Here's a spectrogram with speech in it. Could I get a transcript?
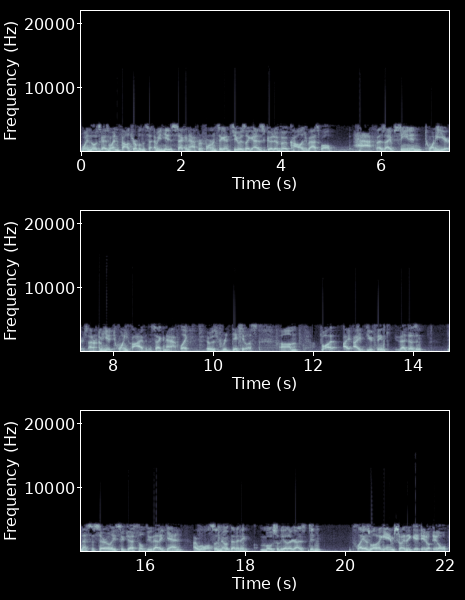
when those guys went in foul trouble in the se- I mean his second half performance against you was like as good of a college basketball half as I've seen in 20 years. I I mean he had 25 in the second half. Like it was ridiculous. Um, but I, I do think that doesn't necessarily suggest he'll do that again. I will also note that I think most of the other guys didn't play as well that game. So I think it, it'll it'll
